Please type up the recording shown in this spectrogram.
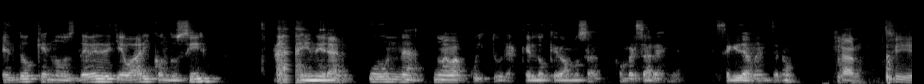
es lo que nos debe de llevar y conducir a generar una nueva cultura, que es lo que vamos a conversar seguidamente, ¿no? Claro, sí,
